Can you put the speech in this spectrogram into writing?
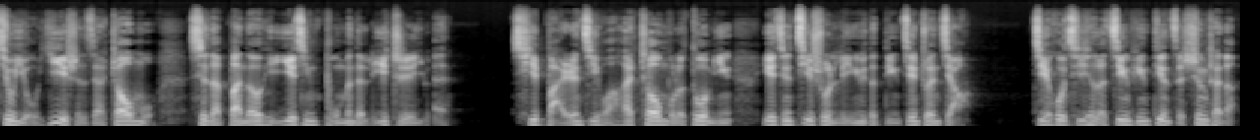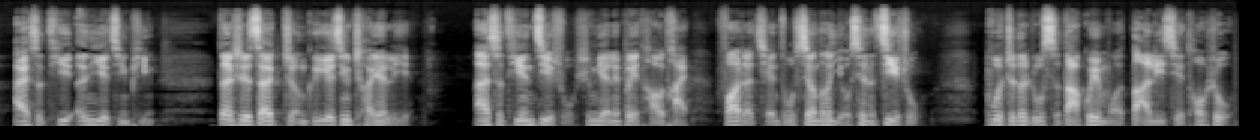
就有意识的在招募现在半导体液晶部门的离职人员，其百人计划还招募了多名液晶技术领域的顶尖专家。锦湖旗下的精品电子生产的 STN 液晶屏，但是在整个液晶产业里，STN 技术是面临被淘汰、发展前途相当有限的技术，不值得如此大规模、大力气投入。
